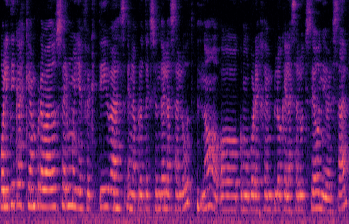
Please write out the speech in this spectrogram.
políticas que han probado ser muy efectivas en la protección de la salud, ¿no? O como por ejemplo que la salud sea universal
